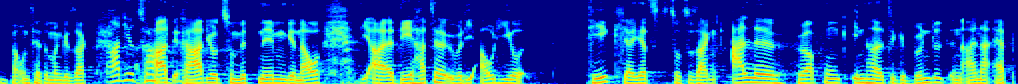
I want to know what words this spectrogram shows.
bei uns hätte man gesagt, Radio zum, Rad, Radio zum Mitnehmen, genau. Die ARD hat ja über die Audio Thek ja jetzt sozusagen alle Hörfunkinhalte gebündelt in einer App.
